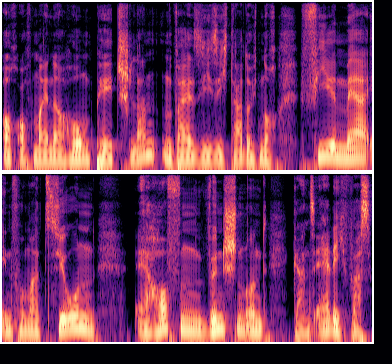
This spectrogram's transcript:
auch auf meiner Homepage landen, weil sie sich dadurch noch viel mehr Informationen erhoffen, wünschen und ganz ehrlich, was,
